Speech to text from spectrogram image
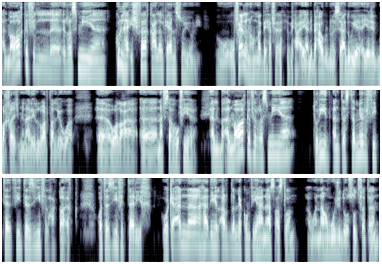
المواقف الرسمية كلها إشفاق على الكيان الصهيوني وفعلا هم. يعني بيحاولوا إنه يساعدوه يجد مخرج من هذه الورطة اللي هو وضع نفسه فيها. المواقف الرسمية تريد أن تستمر في في تزييف الحقائق وتزييف التاريخ وكأن هذه الأرض لم يكن فيها ناس أصلا أو أنهم وجدوا صدفة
